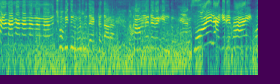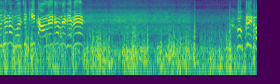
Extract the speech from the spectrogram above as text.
না না না না না না না আমি ছবি তুলবো শুধু একটা দাঁড়া। কামড়ে দেবে কিন্তু। ভয় লাগে রে ভাই। ওই জন্য বলছি কি কামড়ে টামড়ে দেবে? ও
